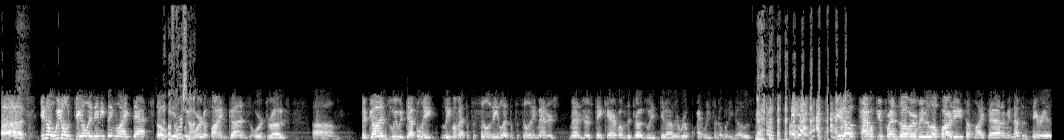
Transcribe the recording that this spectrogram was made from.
Uh, uh, you know, we don't deal in anything like that. So Of if we not. were to find guns or drugs, um, the guns we would definitely leave them at the facility, let the facility managers managers take care of them. The drugs we'd get out of there real quietly so nobody knows. Um, you know, have a few friends over, maybe a little party, something like that. I mean, nothing serious.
